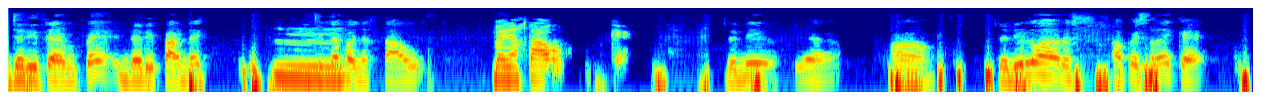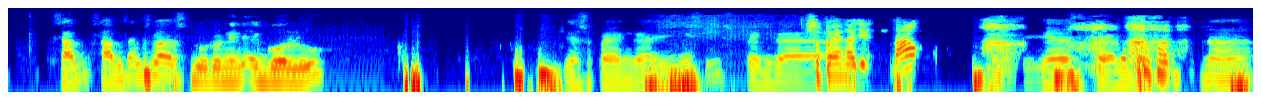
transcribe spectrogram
Jadi tempe daripada hmm, kita banyak tahu. banyak tahu. Jadi ya ah, jadi lo harus apa istilahnya kayak some- sometimes lo harus turunin ego lu. Ya supaya enggak ini sih supaya enggak supaya nggak jadi tahu. Ya supaya lo nah.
